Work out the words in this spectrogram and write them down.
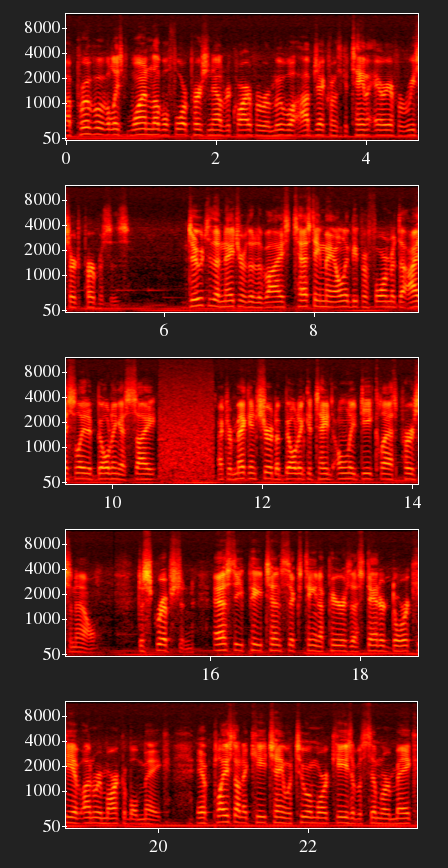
Approval of at least one Level 4 personnel is required for removal of object from its containment area for research purposes. Due to the nature of the device, testing may only be performed at the isolated building at site after making sure the building contains only D-Class personnel. Description: SCP-1016 appears as a standard door key of unremarkable make. If placed on a keychain with two or more keys of a similar make,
